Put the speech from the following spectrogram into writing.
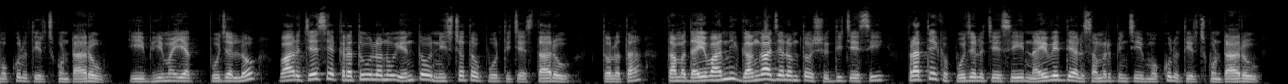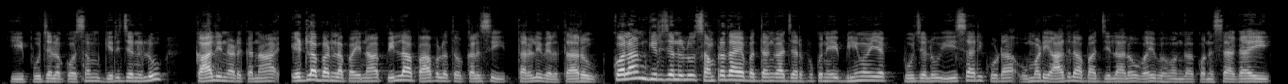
మొక్కులు తీర్చుకుంటారు. ఈ భీమయ్య పూజల్లో వారు చేసే క్రతువులను ఎంతో నిష్ఠతో పూర్తి చేస్తారు. తొలుత తమ దైవాన్ని గంగాజలంతో శుద్ధి చేసి ప్రత్యేక పూజలు చేసి నైవేద్యాలు సమర్పించి మొక్కులు తీర్చుకుంటారు. ఈ పూజల కోసం గిరిజనులు కాలినడకన ఎడ్ల బండ్లపైన పిల్లా పాపలతో కలిసి తరలి వెళతారు. కొలాం గిరిజనులు సంప్రదాయబద్ధంగా జరుపుకునే భీమయ్య పూజలు ఈసారి కూడా ఉమ్మడి ఆదిలాబాద్ జిల్లాలో వైభవంగా కొనసాగాయి.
